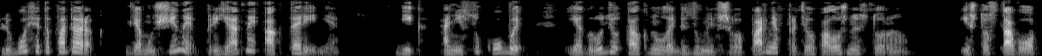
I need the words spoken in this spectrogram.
любовь – это подарок, для мужчины – приятный акт дарения. Вик, они суккубы!» Я грудью толкнула обезумевшего парня в противоположную сторону. «И что с того?»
